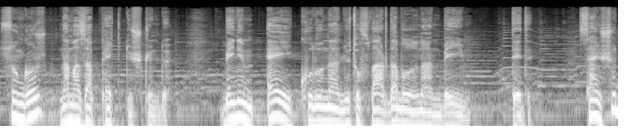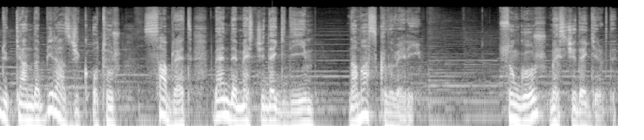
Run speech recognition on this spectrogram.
Sungur namaza pek düşkündü. Benim ey kuluna lütuflarda bulunan beyim dedi. Sen şu dükkanda birazcık otur, sabret, ben de mescide gideyim, namaz kılıvereyim. Sungur mescide girdi.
